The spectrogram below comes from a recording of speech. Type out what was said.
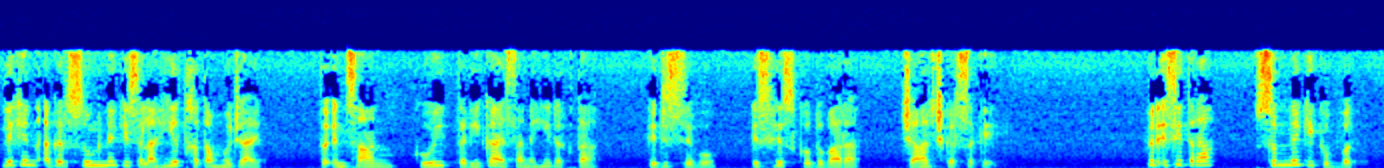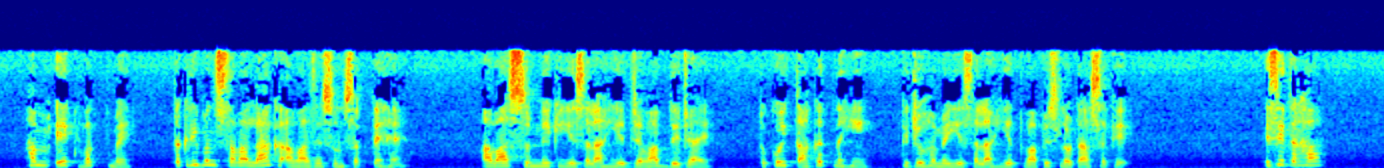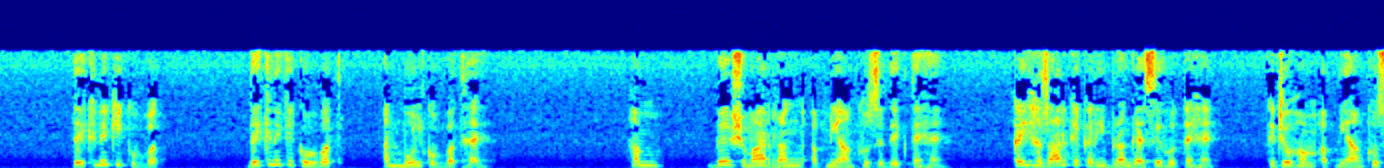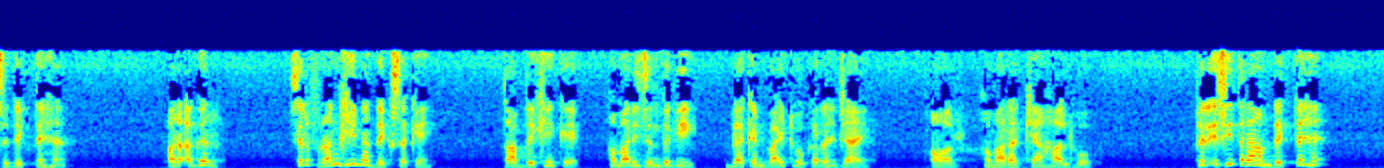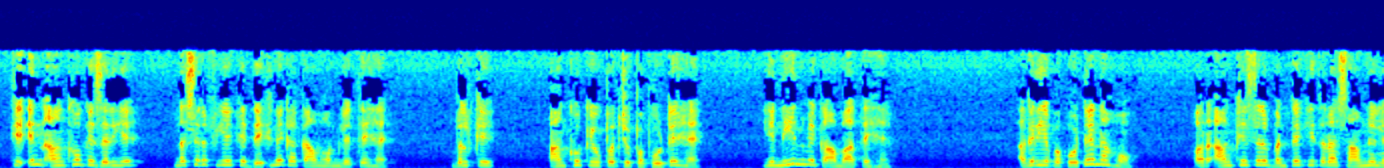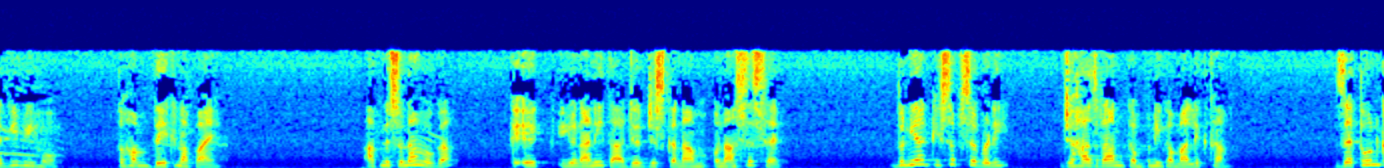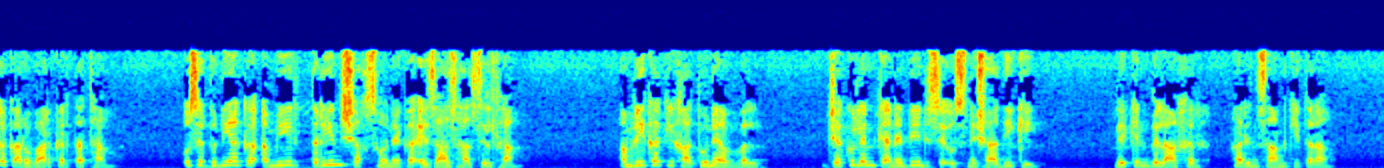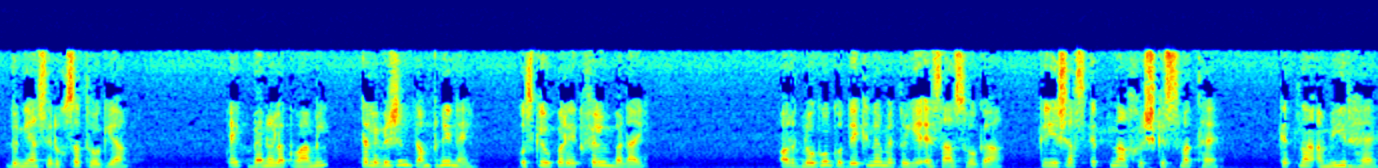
لیکن اگر سونگنے کی صلاحیت ختم ہو جائے، تو انسان کوئی طریقہ ایسا نہیں رکھتا کہ جس سے وہ اس حص کو دوبارہ چارج کر سکے۔ پھر اسی طرح سننے کی قوت۔ ہم ایک وقت میں تقریباً سوا لاکھ آوازیں سن سکتے ہیں۔ آواز سننے کی یہ صلاحیت جواب دے جائے۔ تو کوئی طاقت نہیں کہ جو ہمیں یہ صلاحیت واپس لوٹا سکے۔ اسی طرح دیکھنے کی قوت، دیکھنے کی قوت انمول قوت ہے۔ ہم بے شمار رنگ اپنی آنکھوں سے دیکھتے ہیں۔ کئی ہزار کے قریب رنگ ایسے ہوتے ہیں کہ جو ہم اپنی آنکھوں سے دیکھتے ہیں۔ اور اگر صرف رنگ ہی نہ دیکھ سکیں، تو آپ دیکھیں کہ ہماری زندگی بلیک اینڈ وائٹ ہو کر رہ جائے۔ اور ہمارا کیا حال ہو۔ پھر اسی طرح ہم دیکھتے ہیں کہ ان آنکھوں کے ذریعے نہ صرف یہ کہ دیکھنے کا کام ہم لیتے ہیں، بلکہ آنکھوں کے اوپر جو پپوٹے ہیں، یہ نیند میں کام آتے ہیں۔ اگر یہ پپوٹے نہ ہو اور آنکھیں صرف بنٹے کی طرح سامنے لگی ہوئی ہوں، تو ہم دیکھ نہ پائیں۔ آپ نے سنا ہوگا کہ ایک یونانی تاجر جس کا نام اناسس ہے، دنیا کی سب سے بڑی جہاز ران کمپنی کا مالک تھا، زیتون کا کاروبار کرتا تھا، اسے دنیا کا امیر ترین شخص ہونے کا اعزاز حاصل تھا۔ امریکہ کی خاتون اول جیکولین کینیڈی سے اس نے شادی کی، لیکن بالآخر ہر انسان کی طرح دنیا سے رخصت ہو گیا۔ ایک بین الاقوامی ٹیلی ویژن کمپنی نے اس کے اوپر ایک فلم بنائی، اور لوگوں کو دیکھنے میں تو یہ احساس ہوگا کہ یہ شخص کتنا خوش قسمت ہے۔ کتنا امیر ہے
